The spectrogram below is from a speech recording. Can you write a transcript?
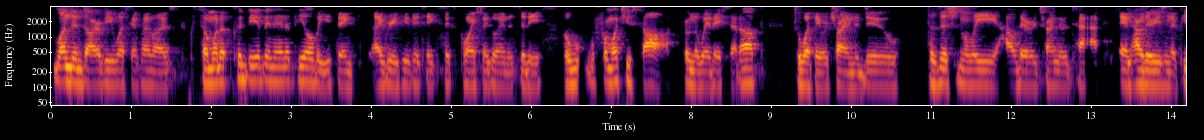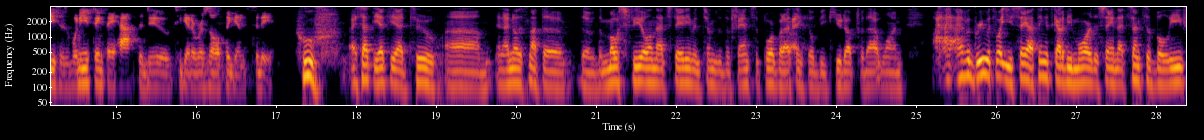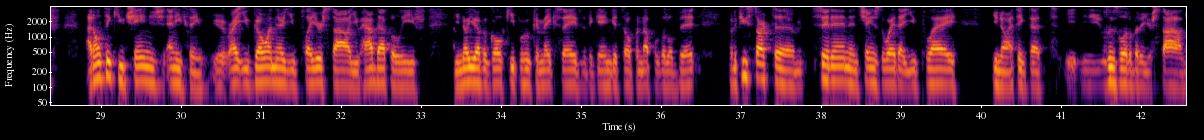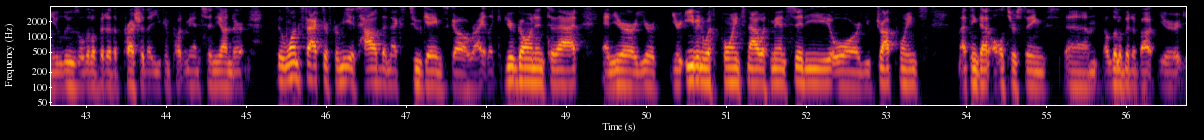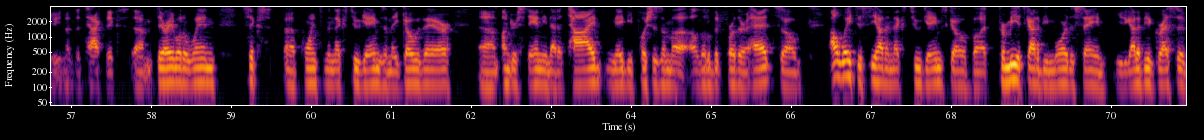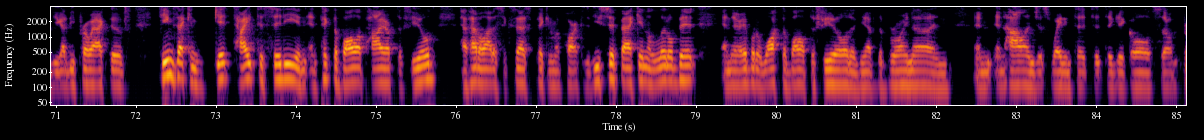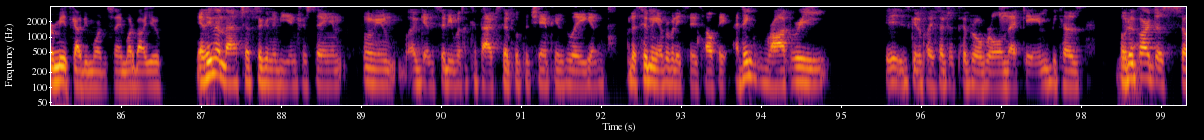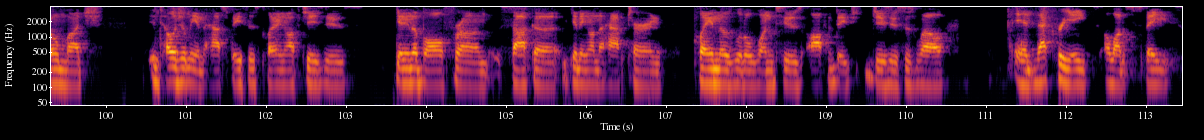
London Derby, West Ham Final Lives, somewhat could be a banana peel, but you think, I agree with you, they take six points and go into city. But from what you saw, from the way they set up to what they were trying to do, positionally, how they were trying to attack, and how they're using their pieces. What do you think they have to do to get a result against City? Whew, I sat the Etihad too, um, and I know it's not the, the, the most feel in that stadium in terms of the fan support, but I think they'll be queued up for that one. I, I agree with what you say. I think it's got to be more of the same. That sense of belief. I don't think you change anything, right? You go in there, you play your style, you have that belief. You know you have a goalkeeper who can make saves if the game gets opened up a little bit. But if you start to sit in and change the way that you play, you know, I think that you lose a little bit of your style and you lose a little bit of the pressure that you can put Man City under. The one factor for me is how the next two games go, right? Like if you're going into that and you're you're you're even with points now with Man City or you've dropped points, I think that alters things um, a little bit about your, you know, the tactics. Um, if they're able to win six uh, points in the next two games and they go there um, understanding that a tie maybe pushes them a, a, little bit further ahead. So I'll wait to see how the next two games go. But for me, it's got to be more the same. You got to be aggressive. You got to be proactive. Teams that can get tight to City and, and, pick the ball up high up the field have had a lot of success picking them apart. Because if you sit back in a little bit and they're able to walk the ball up the field, and you have De Bruyne and and and Haaland just waiting to to, to get goals. So for me, it's got to be more the same. What about you? Yeah, I think the matchups are going to be interesting. And I mean, again, City with a compact schedule with the Champions League, and but assuming everybody stays healthy, I think Rodri is going to play such a pivotal role in that game because yeah. Odegaard does so much intelligently in the half spaces, playing off Jesus, getting the ball from Saka, getting on the half turn, playing those little one twos off of De- Jesus as well, and that creates a lot of space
